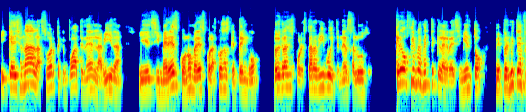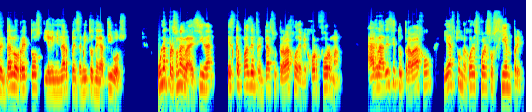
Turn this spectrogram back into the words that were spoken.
y que adicional a la suerte que pueda tener en la vida y si merezco o no merezco las cosas que tengo, doy gracias por estar vivo y tener salud. Creo firmemente que el agradecimiento me permite enfrentar los retos y eliminar pensamientos negativos. Una persona agradecida es capaz de enfrentar su trabajo de mejor forma. Agradece tu trabajo y haz tu mejor esfuerzo siempre.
